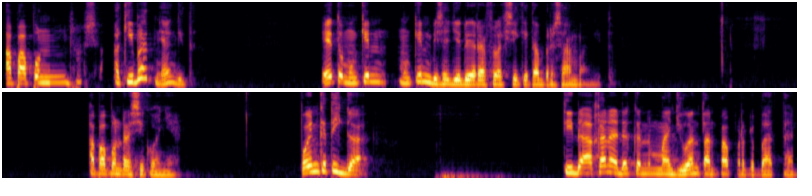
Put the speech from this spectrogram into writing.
apa pun akibatnya gitu. Itu mungkin mungkin bisa jadi refleksi kita bersama gitu. Apa pun resikonya. Poin ketiga, tidak akan ada kemajuan tanpa perdebatan.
